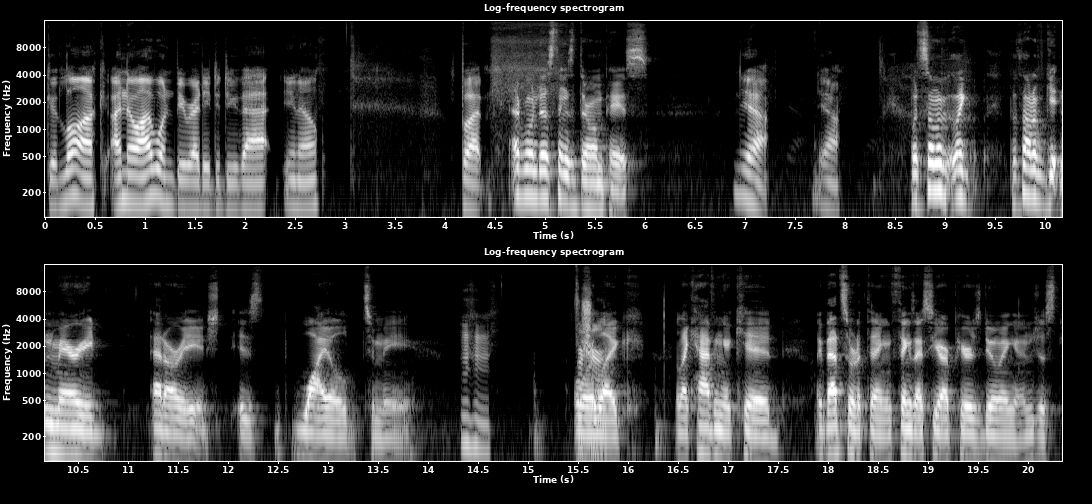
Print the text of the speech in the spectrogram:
Good luck. I know I wouldn't be ready to do that, you know. But Everyone does things at their own pace. yeah, yeah, But some of like the thought of getting married at our age is wild to me. Mm-hmm. Or sure. like or like having a kid, like that sort of thing. Things I see our peers doing, and just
